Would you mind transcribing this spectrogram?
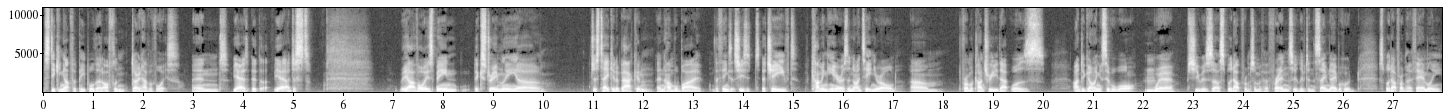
sticking up for people that often don't have a voice. And yeah, it, yeah, I just yeah, I've always been extremely uh, just taken aback and, and humbled by the things that she's achieved. Coming here as a 19 year old um, from a country that was undergoing a civil war, where she was uh, split up from some of her friends who lived in the same neighborhood, split up from her family,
